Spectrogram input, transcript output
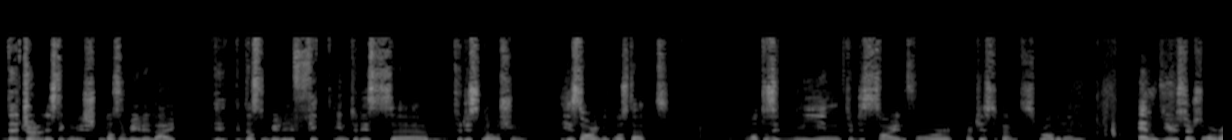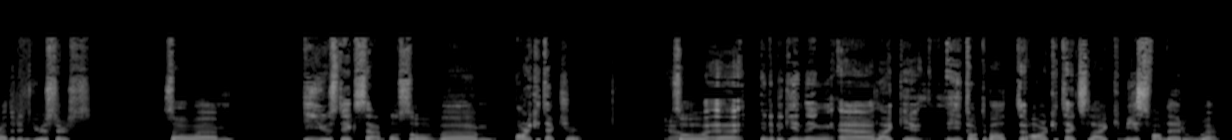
the journalistic mission doesn't really like it, it doesn't really fit into this um, to this notion. His argument was that what does it mean to design for participants rather than end users or rather than users? So um, he used the examples of um, architecture so uh, in the beginning, uh, like he, he, talked about the architects like Mies van der Rohe,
